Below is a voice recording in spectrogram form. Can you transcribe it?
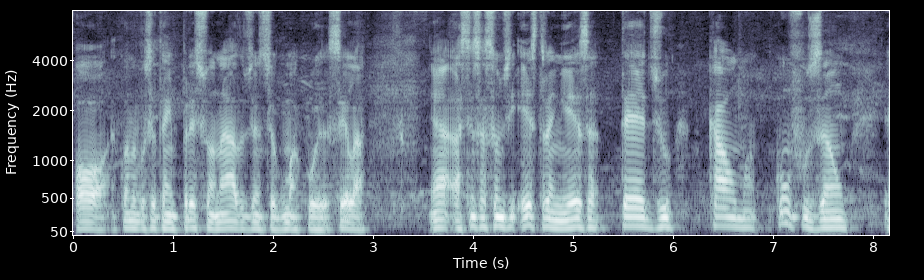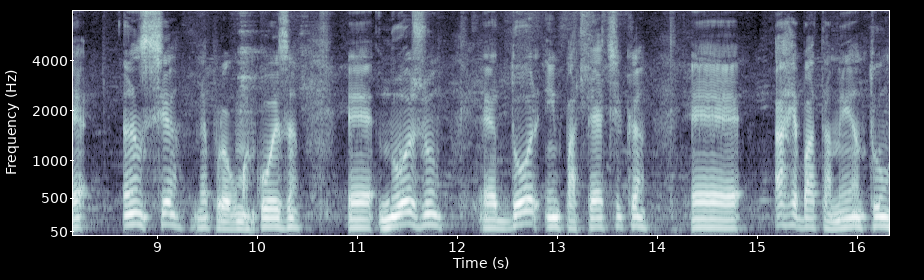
ó, oh, quando você está impressionado diante de alguma coisa? Sei lá. É a sensação de estranheza, tédio, calma, confusão, é, ânsia né, por alguma coisa, é, nojo, é, dor empatética, é, arrebatamento,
